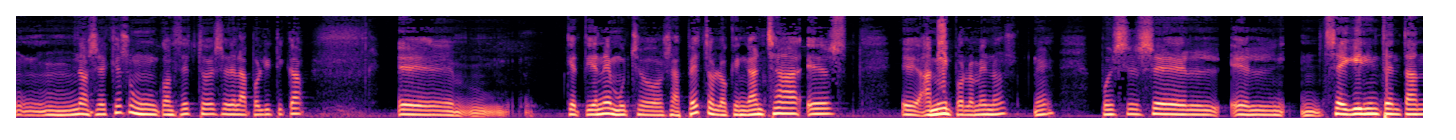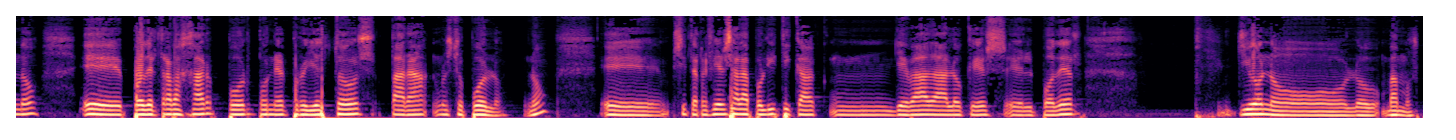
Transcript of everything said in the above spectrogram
mm, no sé, es que es un concepto ese de la política eh, que tiene muchos aspectos. Lo que engancha es, a mí por lo menos, pues es el, seguir intentando eh, poder trabajar por poner proyectos para nuestro pueblo, ¿no? Eh, si te refieres a la política mm, llevada a lo que es el poder, yo no lo, vamos,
